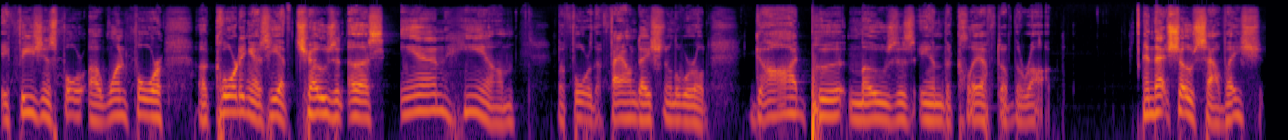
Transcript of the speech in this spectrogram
Ephesians 4, uh, 1 4, according as he hath chosen us in him before the foundation of the world. God put Moses in the cleft of the rock. And that shows salvation.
